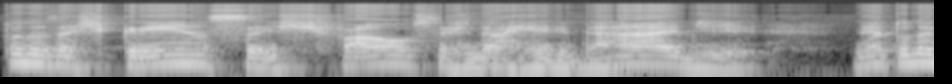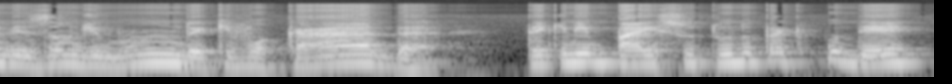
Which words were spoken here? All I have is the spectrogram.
todas as crenças falsas da realidade, né? toda a visão de mundo equivocada. Tem que limpar isso tudo para que poder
